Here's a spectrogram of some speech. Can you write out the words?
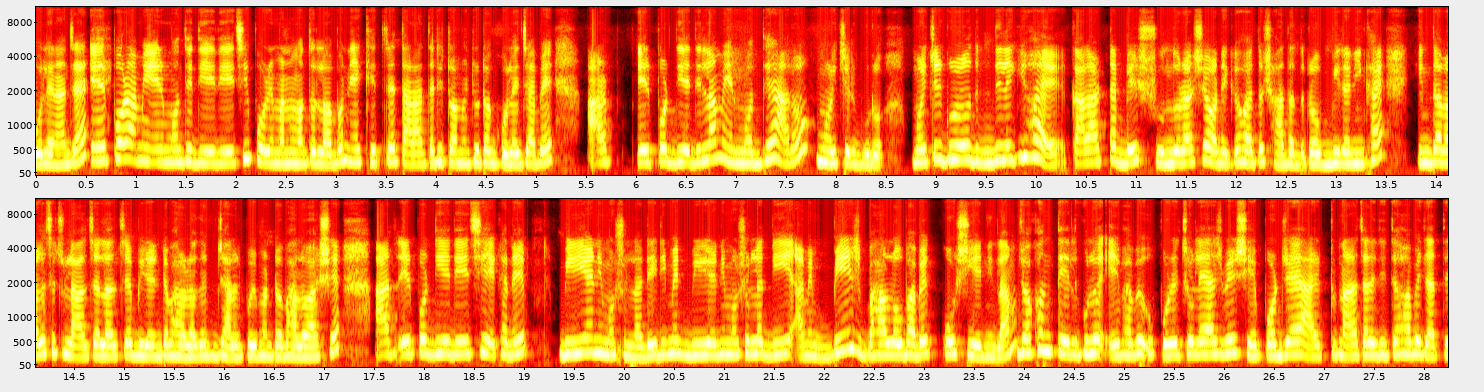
গলে না যায়। এরপর আমি এর মধ্যে দিয়ে দিয়েছি পরিমাণ মতো লবণ। এক্ষেত্রে তাড়াতাড়ি টমেটোটা গলে যাবে। আর এরপর দিয়ে দিলাম এর মধ্যে আরও মরিচের গুঁড়ো। মরিচের গুঁড়ো দিলে কি হয়? কালারটা বেশ সুন্দর আসে। অনেকে হয়তো সাদা বিরিয়ানি খায়, কিন্তু আমার কাছে একটু লালচা লালচা বিরিয়ানিটা ভালো লাগে, ঝালের পরিমাণটাও ভালো আসে। আর এরপর দিয়ে দিয়েছি এখানে বিরিয়ানি মশলা রেডিমেড বিরিয়ানি মশলা দিয়ে আমি বেশ ভালোভাবে কষিয়ে নিলাম। যখন তেলগুলো এভাবে উপরে চলে আসবে, সে পর্যায়ে আর একটু নাড়াচাড়া দিতে হবে যাতে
